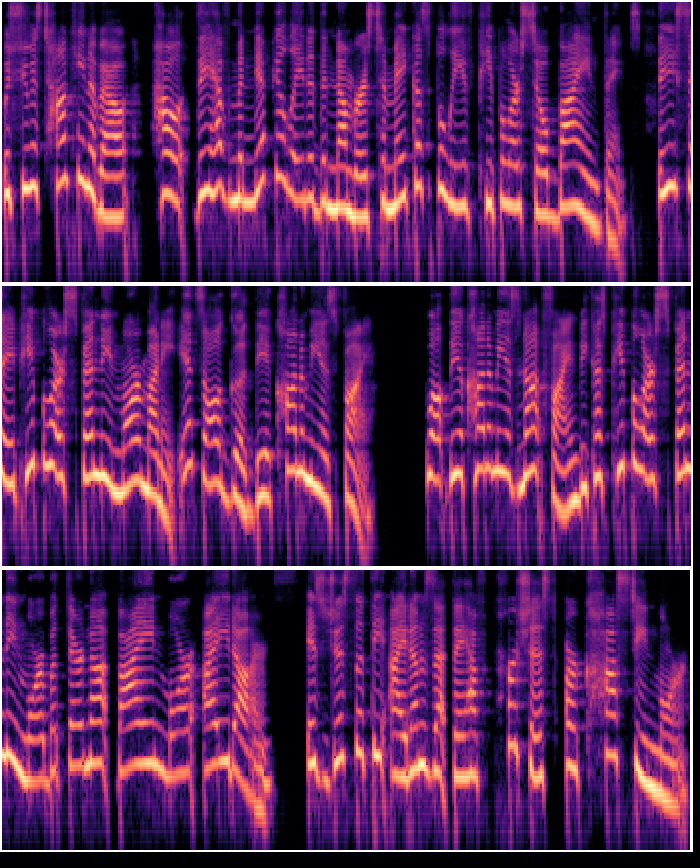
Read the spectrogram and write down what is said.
But she was talking about how they have manipulated the numbers to make us believe people are still buying things. They say people are spending more money. It's all good. The economy is fine. Well, the economy is not fine because people are spending more, but they're not buying more items. It's just that the items that they have purchased are costing more.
